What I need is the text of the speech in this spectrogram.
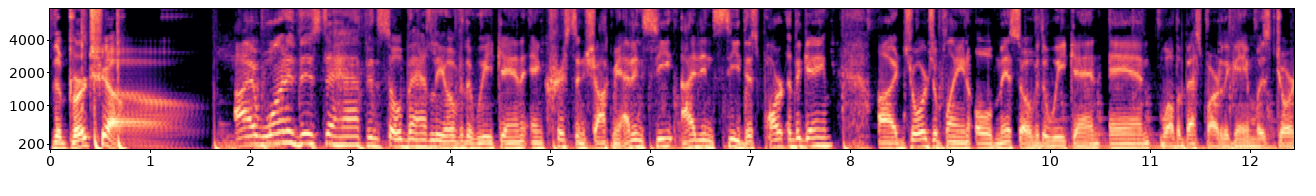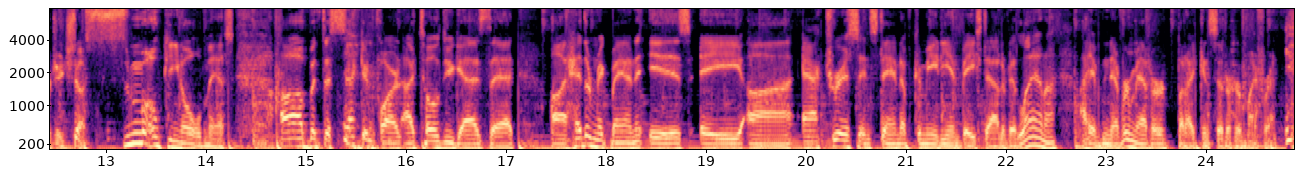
The Bert Show. I wanted this to happen so badly over the weekend, and Kristin shocked me. I didn't see I didn't see this part of the game. Uh, Georgia playing Ole Miss over the weekend, and well, the best part of the game was Georgia just smoking Ole Miss. Uh, but the second part, I told you guys that uh, Heather McMahan is a uh, actress and stand up comedian based out of Atlanta. I have never met her, but I consider her my friend.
